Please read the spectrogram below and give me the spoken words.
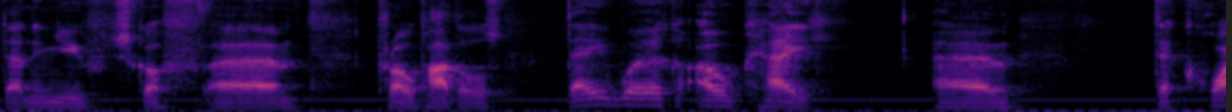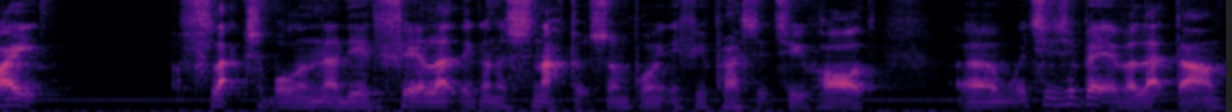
they're the new SCUF um, Pro paddles. They work okay um, they're quite flexible and then they feel like they're going to snap at some point if you press it too hard, um, which is a bit of a letdown.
